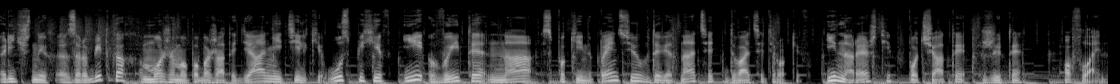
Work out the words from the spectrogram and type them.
річних заробітках можемо побажати Діані тільки успіхів і вийти на спокійну пенсію в 19-20 років, і нарешті почати жити офлайн.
